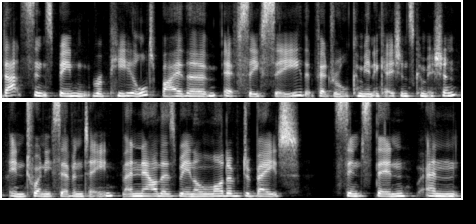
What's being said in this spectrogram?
That's since been repealed by the FCC, the Federal Communications Commission, in 2017. And now there's been a lot of debate since then. And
